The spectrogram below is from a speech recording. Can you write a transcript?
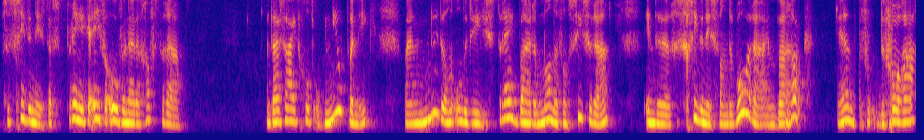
geschiedenis, daar spring ik even over naar de Haftara. Daar zaait God opnieuw paniek. Maar nu dan onder die strijdbare mannen van Sisera. In de geschiedenis van Deborah en Barak. Ja, Deborah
